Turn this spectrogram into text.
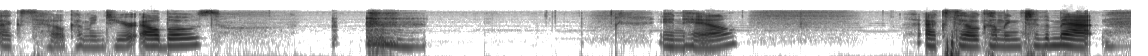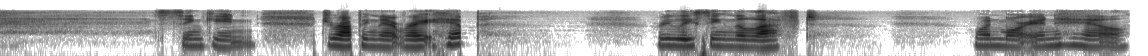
Exhale, coming to your elbows. Inhale. Exhale, coming to the mat. Sinking, dropping that right hip, releasing the left. One more inhale.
